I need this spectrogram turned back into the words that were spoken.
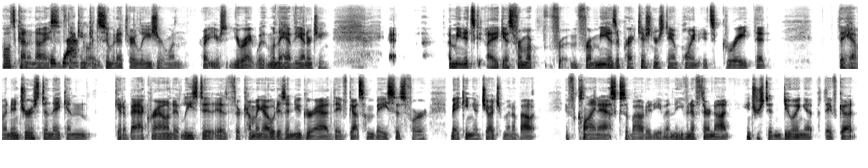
Well, it's kind of nice exactly. if they can consume it at their leisure when, right? You're, you're right. When they have the energy. I mean, it's I guess from a from me as a practitioner standpoint, it's great that they have an interest and they can get a background. At least if they're coming out as a new grad, they've got some basis for making a judgment about if a client asks about it, even even if they're not interested in doing it, but they've got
